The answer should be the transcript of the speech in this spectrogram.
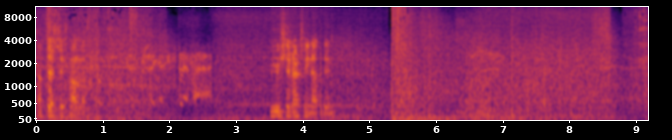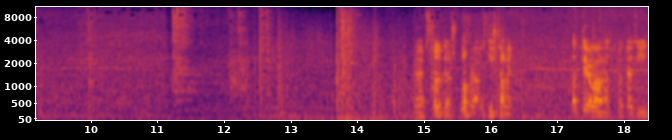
Tam też coś mamy. Skupimy się raczej na tym. Co też? Dobra, zniszczony. Zapierowało nas przy okazji.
